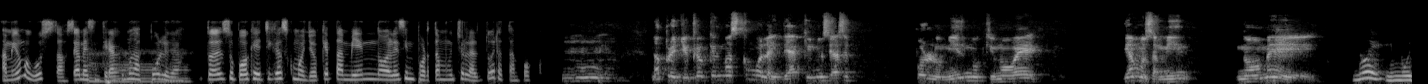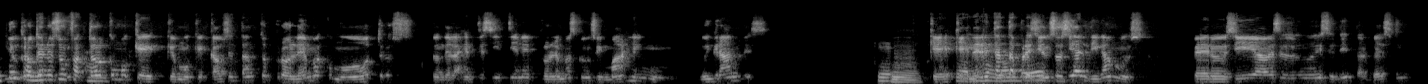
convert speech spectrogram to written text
a mí no me gusta, o sea, me sentiría como una pulga. Ajá. Entonces supongo que hay chicas como yo que también no les importa mucho la altura tampoco. Ujú. No, pero yo creo que es más como la idea que uno se hace por lo mismo que uno ve. Digamos, a mí no me... No, y, y mucho Yo creo que no es un factor Ajá. como que, como que cause tanto problema como otros, donde la gente sí tiene problemas con su imagen muy grandes, que- Mm. que, tanta presión social, digamos. Pero sí, a veces uno dice, "Di, tal vez un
